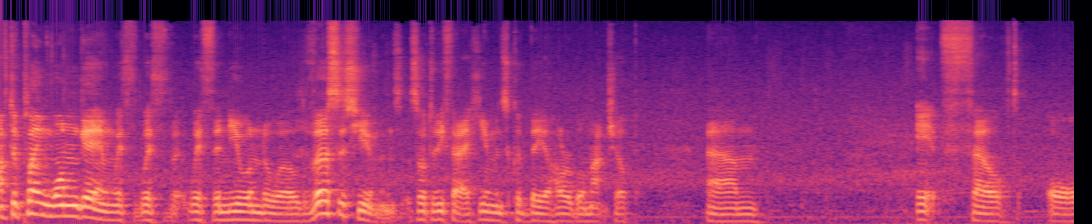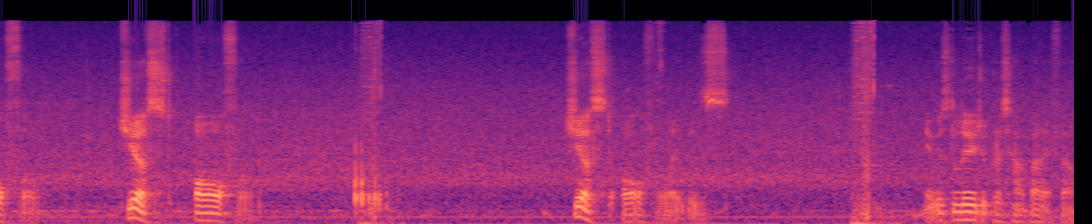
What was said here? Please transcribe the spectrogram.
After playing one game with, with, with the new Underworld versus humans, so to be fair, humans could be a horrible matchup, um, it felt awful. Just awful. Just awful. It was. It was ludicrous how bad it felt.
